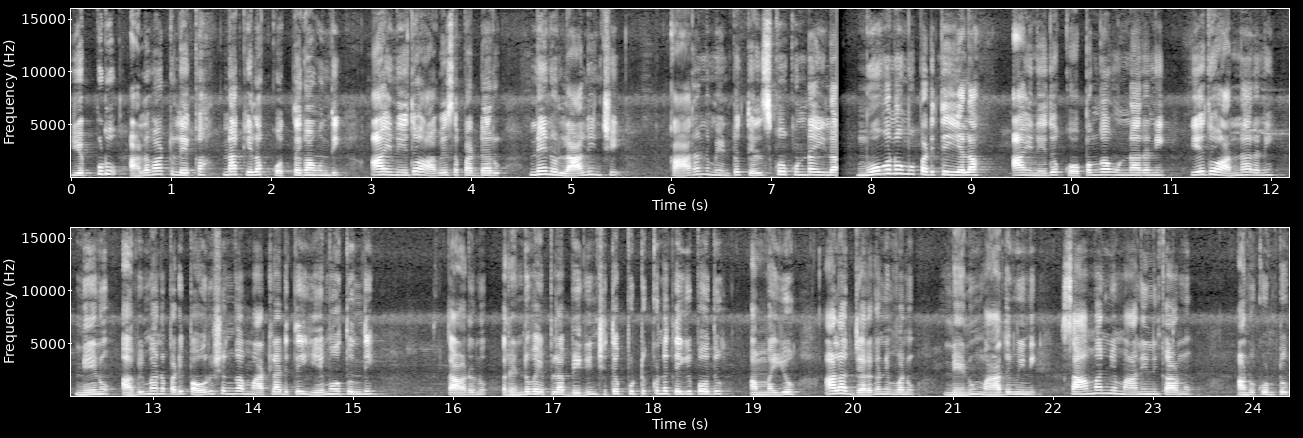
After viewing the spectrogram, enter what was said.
ఎప్పుడు అలవాటు లేక నాకు ఇలా కొత్తగా ఉంది. ఆయన ఏదో ఆవేశపడ్డారు. నేను లాలించి కారణమేంటో తెలుసుకోకుండా ఇలా మూగనోము పడితే ఎలా? ఆయన ఏదో కోపంగా ఉన్నారని ఏదో అన్నారని నేను అభిమానపడి పౌరుషంగా మాట్లాడితే ఏమవుతుంది? తాడును రెండు వైపులా బిగించితే పుట్టుకున్న తెగిపోదు. అమ్మయ్యో అలా జరగనివ్వను. నేను మాధవిని సామాన్య మానిని కాను అనుకుంటూ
